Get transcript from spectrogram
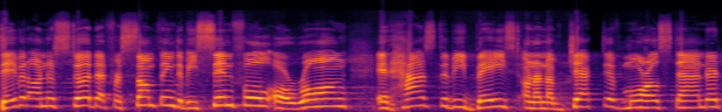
David understood that for something to be sinful or wrong, it has to be based on an objective moral standard,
